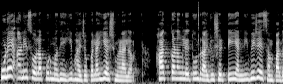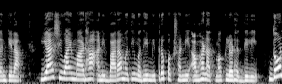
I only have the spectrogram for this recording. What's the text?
पुणे आणि सोलापूरमध्येही भाजपला यश मिळालं. हातकणंगलेतून राजू शेट्टी यांनी विजय संपादन केला. याशिवाय माढा आणि बारामतीमध्ये मित्रपक्षांनी आव्हानात्मक लढत दिली. दोन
